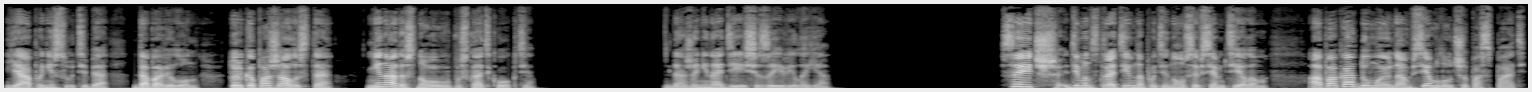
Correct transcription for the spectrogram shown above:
«Я понесу тебя», — добавил он. «Только, пожалуйста, не надо снова выпускать когти». «Даже не надейся», — заявила я. Сейдж демонстративно потянулся всем телом. «А пока, думаю, нам всем лучше поспать».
